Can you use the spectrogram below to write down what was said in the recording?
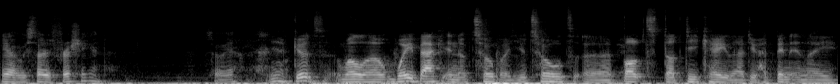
yeah, we started fresh again. So yeah, Yeah, good. Well, uh, way back in October, you told uh, Bold.dk that you had been in a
